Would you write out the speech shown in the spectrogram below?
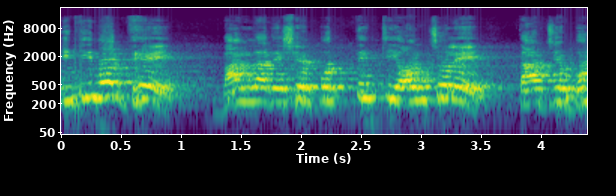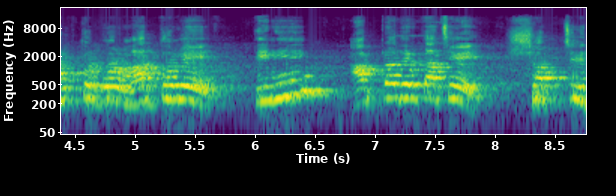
ইতিমধ্যে বাংলাদেশের প্রত্যেকটি অঞ্চলে তার যে বক্তব্যর মাধ্যমে তিনি আপনাদের কাছে সবচেয়ে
